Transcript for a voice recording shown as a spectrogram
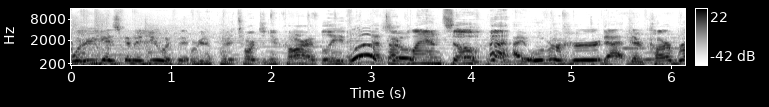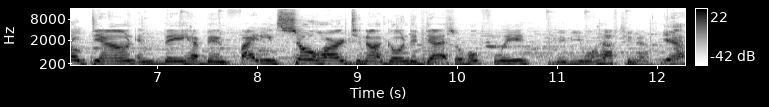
What are you guys gonna do with it? We're gonna put it towards a new car, I believe. That's our plan. So I overheard that their car broke down and they have been fighting so hard to not go into debt. So hopefully, maybe you won't have to now. yeah,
